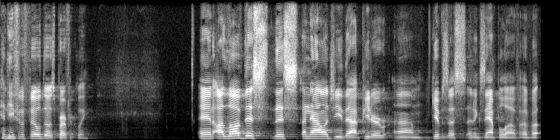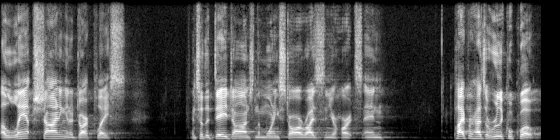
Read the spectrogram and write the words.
And he fulfilled those perfectly. And I love this, this analogy that Peter um, gives us an example of, of a, a lamp shining in a dark place until the day dawns and the morning star rises in your hearts. And Piper has a really cool quote,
